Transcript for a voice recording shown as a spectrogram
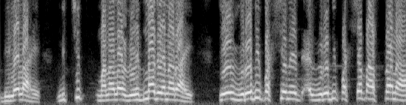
दिलेलं आहे निश्चित मनाला वेदना देणार आहे. ते विरोधी पक्ष नेते विरोधी पक्षात असताना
